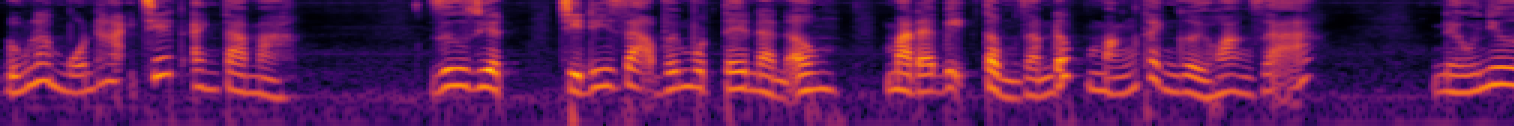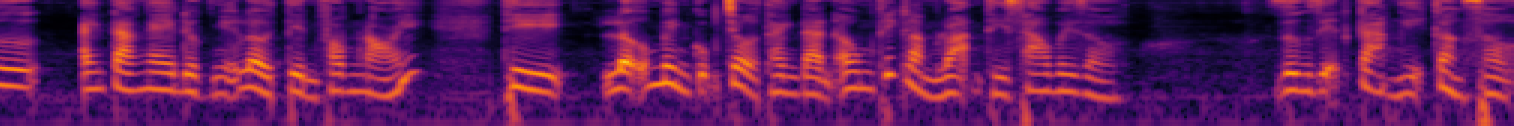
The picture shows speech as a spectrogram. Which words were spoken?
đúng là muốn hại chết anh ta mà. Dư Duyệt chỉ đi dạo với một tên đàn ông mà đã bị Tổng Giám Đốc mắng thành người hoang dã. Nếu như anh ta nghe được những lời Tiền Phong nói thì lỡ mình cũng trở thành đàn ông thích làm loạn thì sao bây giờ? Dương Diễn càng nghĩ càng sợ.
